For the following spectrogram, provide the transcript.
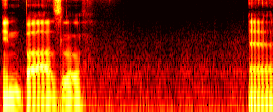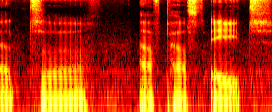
in Basel at uh, half past eight.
